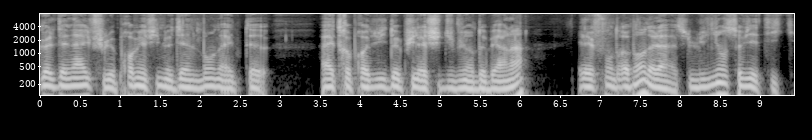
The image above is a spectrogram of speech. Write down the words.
GoldenEye fut le premier film de James Bond à être, à être produit depuis la chute du mur de Berlin et l'effondrement de l'Union soviétique.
